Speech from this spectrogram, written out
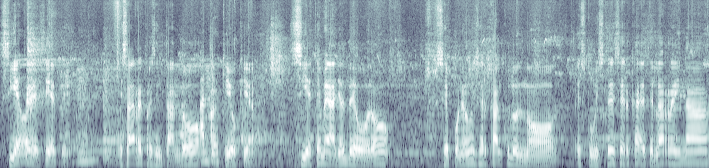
Siete de, siete. Estaba representando Antioquia. Antioquia. Siete medallas de oro se pone a hacer cálculos, no estuviste cerca de ser la reina.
